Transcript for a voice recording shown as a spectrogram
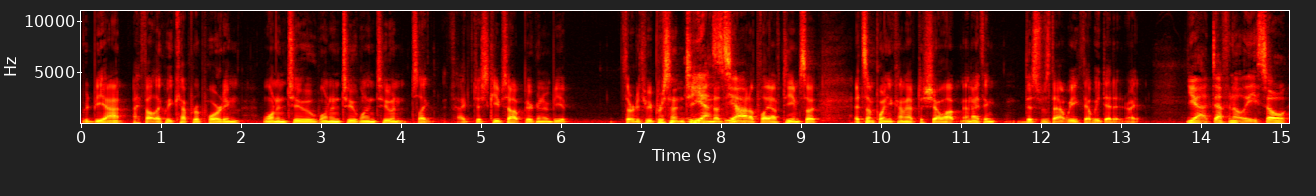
would be at. I felt like we kept reporting one and two, one and two, one and two, and it's like if that just keeps up, you're going to be a 33% team. Yes, That's yeah. not a playoff team. So at some point you kind of have to show up, and I think this was that week that we did it right. Yeah, definitely. So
